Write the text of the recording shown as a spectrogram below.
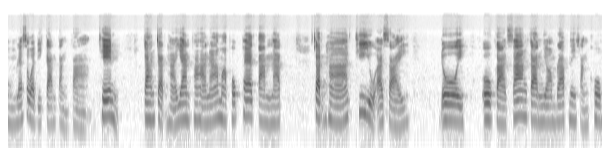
ม และสวัสดิการต่างๆ เช่น การจัดหายานพาหนะมาพบแพทย์ตามนัด จัดหาที่อยู่อาศัย โดยโอกาสสร้างการยอมรับในสังคม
